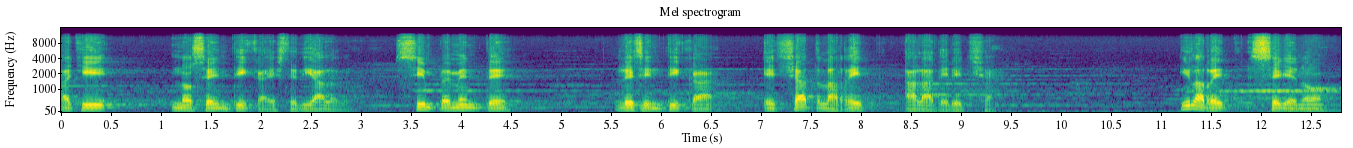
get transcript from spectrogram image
Aquí no se indica este diálogo simplemente les indica echad la red a la derecha. Y la red se llenó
